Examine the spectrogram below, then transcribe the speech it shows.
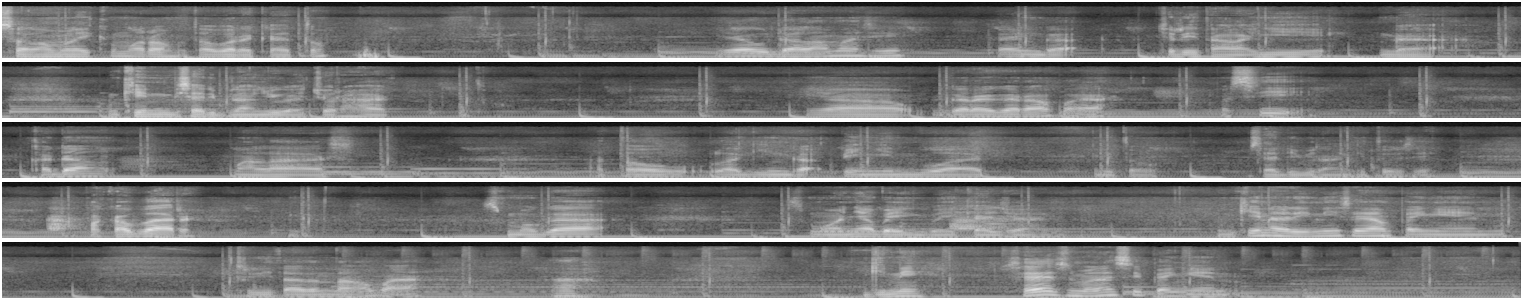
Assalamualaikum warahmatullahi wabarakatuh. Ya udah lama sih saya nggak cerita lagi, nggak mungkin bisa dibilang juga curhat. Ya gara-gara apa ya? Pasti kadang malas atau lagi nggak pingin buat gitu bisa dibilang gitu sih apa kabar semoga semuanya baik-baik aja gitu. Mungkin hari ini saya pengen cerita tentang apa ya? Ah gini. Saya sebenarnya sih pengen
